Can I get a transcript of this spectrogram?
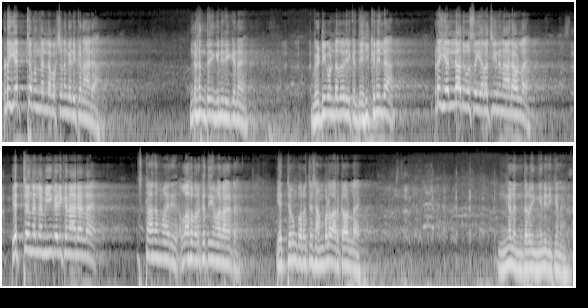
ഇവിടെ ഏറ്റവും നല്ല ഭക്ഷണം കഴിക്കണ ആരാ? നിങ്ങൾ എന്താ ഇങ്ങനെ ഇരിക്കണേ? വെടി കൊണ്ടതോരിക്ക ദഹിക്കണില്ല. ഇവിടെ എല്ലാ ദിവസവും ഇറച്ചീനാണ് ആരാ ഉള്ളേ? ഏറ്റവും നല്ല മീൻ കഴിക്കണ ആരാ ഉള്ളേ? ഉസ്താദന്മാര് അള്ളാഹു വർക്കത്തിയുമാറാകട്ടെ ഏറ്റവും കുറച്ച് ശമ്പളം ആർക്കാവുള്ള നിങ്ങൾ എന്തോ ഇങ്ങനെ ഇരിക്കണേ?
